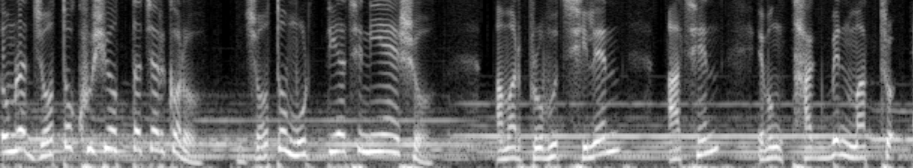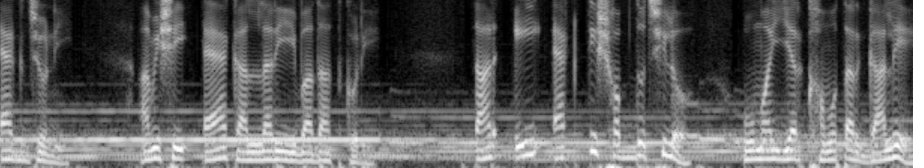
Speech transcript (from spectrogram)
তোমরা যত খুশি অত্যাচার করো, যত মূর্তি আছে নিয়ে এসো, আমার প্রভু ছিলেন, আছেন এবং থাকবেন মাত্র একজনই। আমি সেই এক আল্লাহরই ইবাদাত করি। তার এই একটি শব্দ ছিল উমাইয়ার ক্ষমতার গালে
